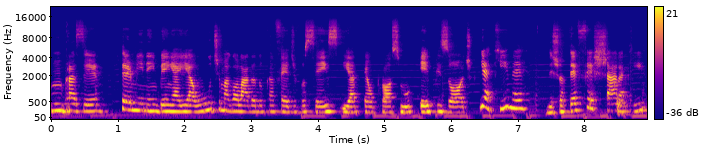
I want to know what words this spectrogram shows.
um prazer Terminem bem aí a última golada do café de vocês e até o próximo episódio. E aqui, né? Deixa eu até fechar aqui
